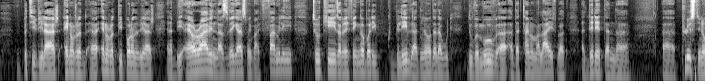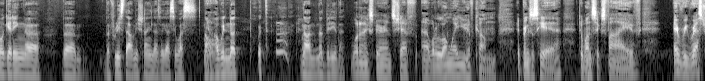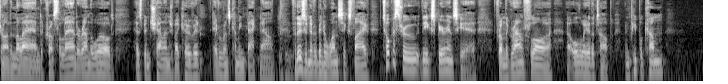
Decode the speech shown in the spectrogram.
petit village, 800, uh, 800 people on the village, and I, be, I arrived in Las Vegas with my family, two kids, and everything. Nobody could believe that, you know, that I would do the move uh, at that time of my life, but I did it, and uh, uh, plus, you know, getting uh, the the three star Michelin in Las Vegas, it was no, Yeah. I will not put No, I'm not believe that. What an experience, chef! Uh, what a long way you have come. It brings us here to one six five. Every restaurant in the land, across the land, around the world, has been challenged by COVID. Everyone's coming back now. Mm-hmm. For those who've never been to 165, talk us through the experience here from the ground floor uh, all the way to the top. When people come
